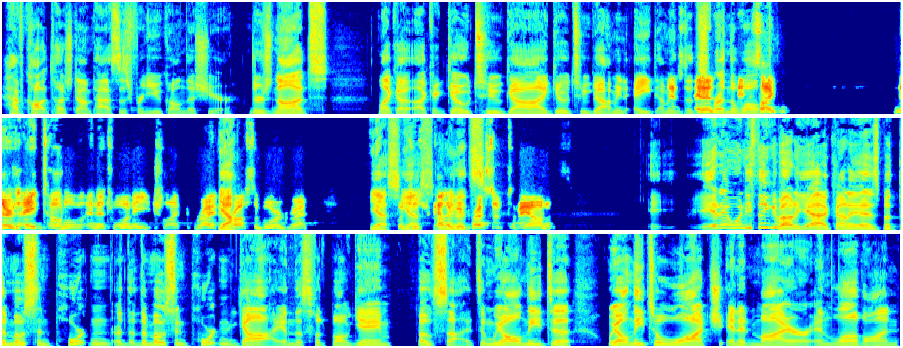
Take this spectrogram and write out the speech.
have caught touchdown passes for UConn this year. There's not like a like a go to guy, go to guy. I mean, eight. I mean, the, And it- spreading the it's wealth. like there's eight total, and it's one each, like right Yeah. across the board, right? Yes, Which yes. is kind I of mean, it's- impressive, to be honest. It, when you think about it, yeah, it kind of is. But the most important, or the, the most important guy in this football game, both sides, and we all need to, we all need to watch and admire and love on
